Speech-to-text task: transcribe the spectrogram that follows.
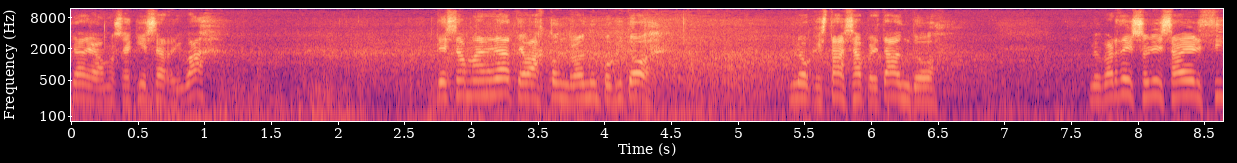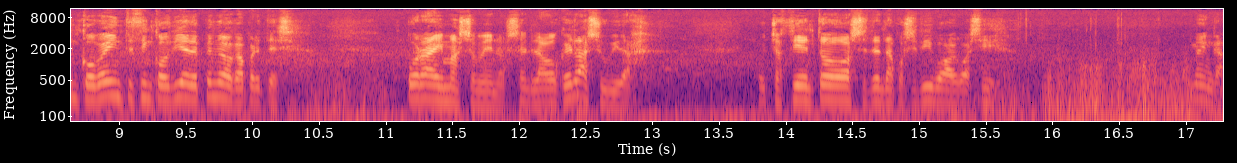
ya llegamos aquí es arriba de esa manera te vas controlando un poquito lo que estás apretando me parece que solía saber 5.20, 5.10, depende de lo que apretes por ahí más o menos, en lo que es la subida 870 positivo, algo así venga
